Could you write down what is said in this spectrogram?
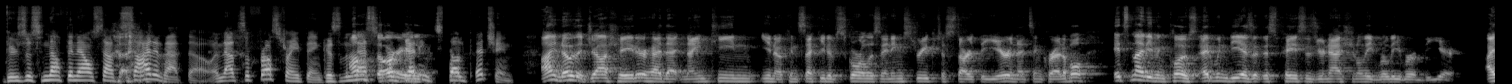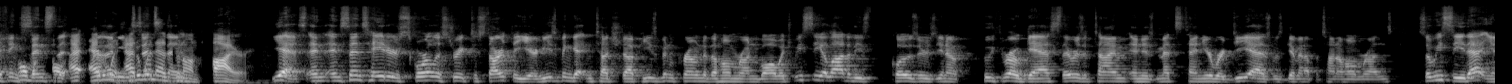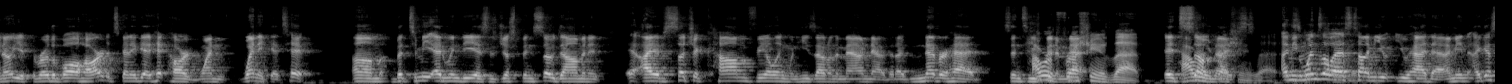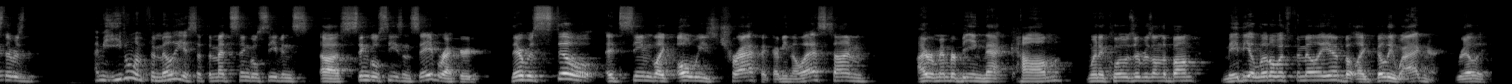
There's just nothing else outside of that, though. And that's the frustrating thing because the Mets are getting stud pitching. I know that Josh Hader had that 19, you know, consecutive scoreless inning streak to start the year, and that's incredible. It's not even close. Edwin Diaz at this pace is your National League reliever of the year. I think Oh since that, Edwin, I mean, Edwin since has then- been on fire. Yes, and and since Hader's scoreless streak to start the year, he's been getting touched up. He's been prone to the home run ball, which we see a lot of these closers, you know, who throw gas. There was a time in his Mets tenure where Diaz was giving up a ton of home runs. So we see that, you know, you throw the ball hard, it's going to get hit hard when when it gets hit. Um, but to me, Edwin Diaz has just been so dominant. I have such a calm feeling when he's out on the mound now that I've never had since he's How been Met. refreshing is that? It's How so nice. is that? I mean, It's when's the last time you you had that? I mean, I guess there was. I mean, even when Familius at the Mets single season uh, single season save record, there was still it seemed like always traffic. I mean, the last time I remember being that calm when a closer was on the bump, maybe a little with Familia, but like Billy Wagner, really.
